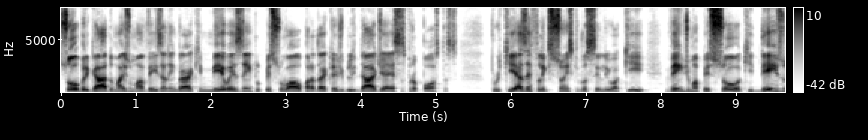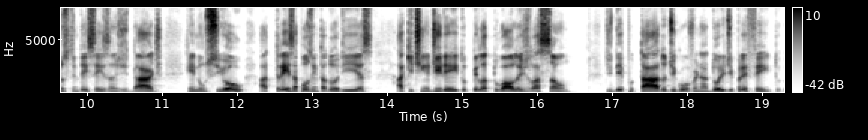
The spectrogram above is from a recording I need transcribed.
Sou obrigado mais uma vez a lembrar que meu exemplo pessoal para dar credibilidade a essas propostas, porque as reflexões que você leu aqui vêm de uma pessoa que, desde os 36 anos de idade, renunciou a três aposentadorias a que tinha direito pela atual legislação, de deputado, de governador e de prefeito.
